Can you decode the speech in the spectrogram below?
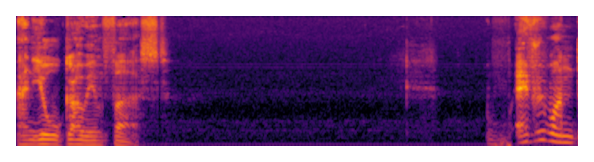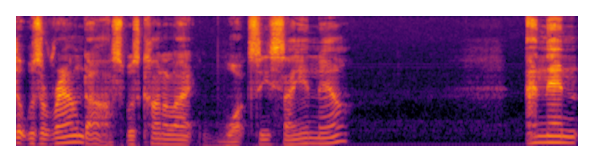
and you'll go in first. Everyone that was around us was kind of like, what's he saying now? And then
